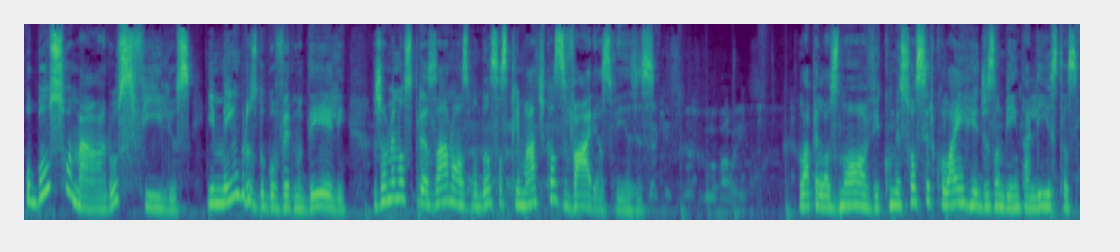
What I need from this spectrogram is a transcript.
O Bolsonaro, os filhos e membros do governo dele já menosprezaram as mudanças climáticas várias vezes. Lá pelas nove, começou a circular em redes ambientalistas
